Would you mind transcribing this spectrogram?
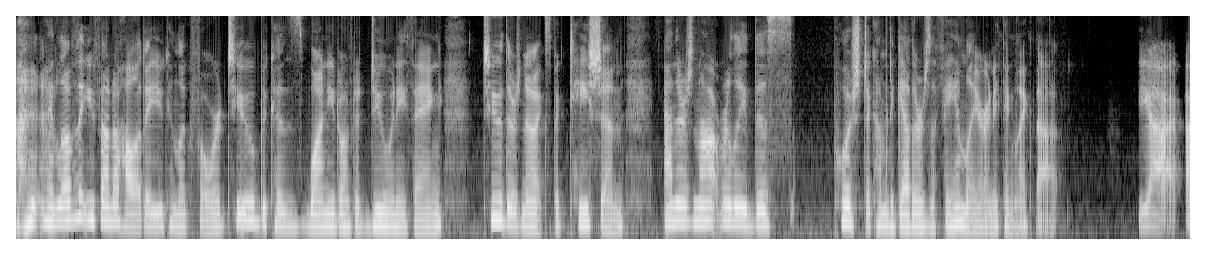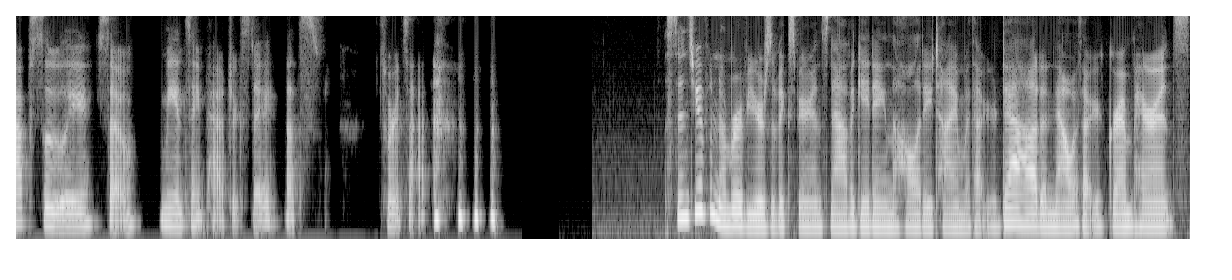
I love that you found a holiday you can look forward to because one, you don't have to do anything. Two, there's no expectation. And there's not really this push to come together as a family or anything like that. Yeah, absolutely. So, me and St. Patrick's Day, that's, that's where it's at. Since you have a number of years of experience navigating the holiday time without your dad and now without your grandparents,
